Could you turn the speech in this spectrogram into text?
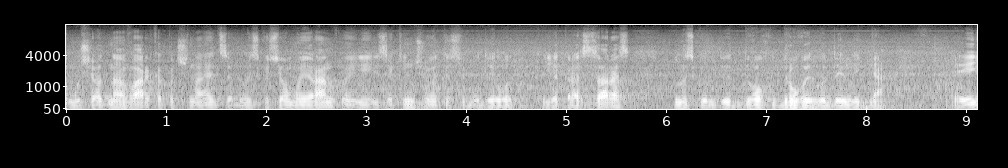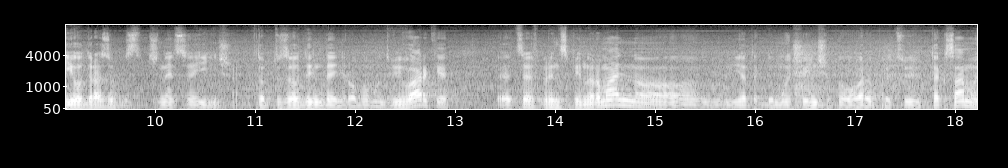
тому що одна варка починається близько сьомої ранку і закінчуватися буде от якраз зараз, близько двох, другої години дня. Е, І одразу почнеться інше. Тобто за один день робимо дві варки. Е, Це в принципі нормально. Я так думаю, що інші пивовари працюють так само.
